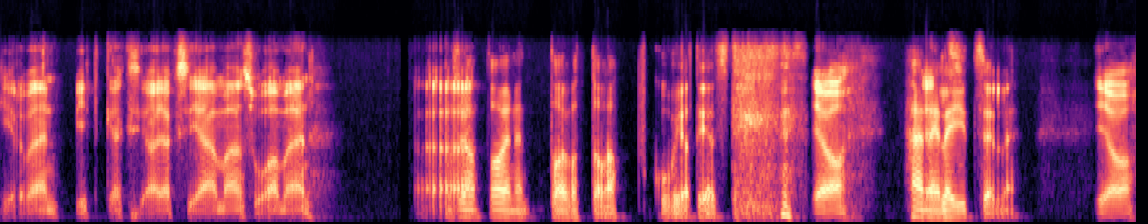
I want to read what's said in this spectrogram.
hirveän pitkäksi ajaksi jäämään Suomeen. No se on toinen toivottava kuvio tietysti. Joo. Hänelle itselleen. Joo.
